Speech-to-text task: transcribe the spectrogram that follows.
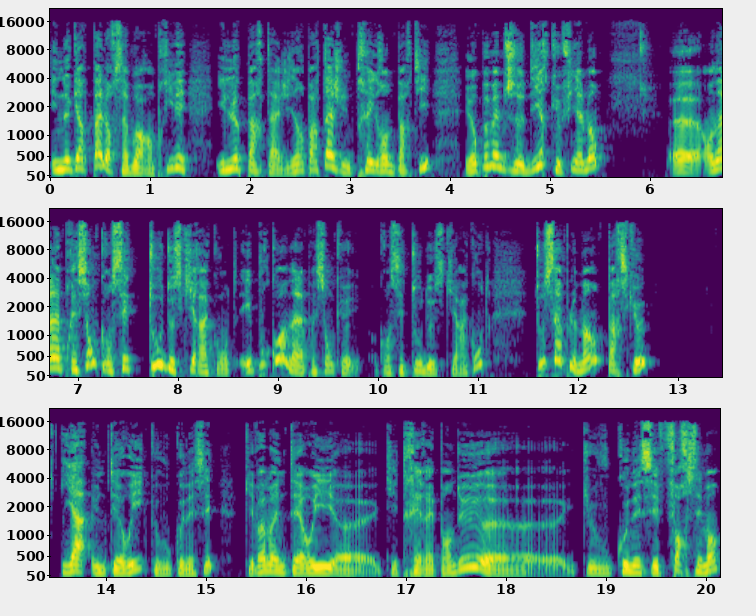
Ils ne gardent pas leur savoir en privé, ils le partagent. Ils en partagent une très grande partie et on peut même se dire que finalement, euh, on a l'impression qu'on sait tout de ce qu'ils racontent. Et pourquoi on a l'impression qu'on sait tout de ce qu'ils racontent? Tout simplement parce que il y a une théorie que vous connaissez, qui est vraiment une théorie euh, qui est très répandue, euh, que vous connaissez forcément,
